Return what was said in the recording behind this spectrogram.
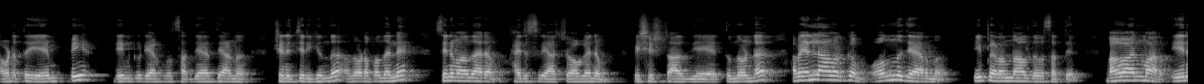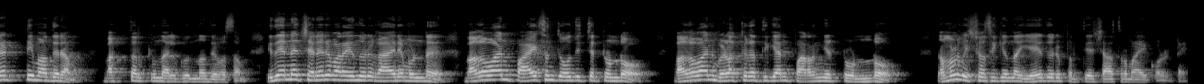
അവിടുത്തെ എം പി ഡീൻ കുര്യാക്കോസ് അദ്ദേഹത്തെയാണ് ക്ഷണിച്ചിരിക്കുന്നത്. അതോടൊപ്പം തന്നെ സിനിമാ താരം ഹരിശ്രീ അശോകനും വിശിഷ്ടാതിഥിയെ എത്തുന്നുണ്ട്. അപ്പോൾ എല്ലാവർക്കും ഒന്ന് ചേർന്ന് ഈ പിറന്നാൾ ദിവസത്തിൽ ഭഗവാന്മാർ ഇരട്ടി മധുരം ഭക്തർക്ക് നൽകുന്ന ദിവസം. ഇത് തന്നെ ചിലർ പറയുന്ന ഒരു കാര്യമുണ്ട്. ഭഗവാൻ പായസം ചോദിച്ചിട്ടുണ്ടോ? ഭഗവാൻ വിളക്ക് കത്തിക്കാൻ പറഞ്ഞിട്ടുണ്ടോ? നമ്മൾ വിശ്വസിക്കുന്ന ഏതൊരു പ്രത്യയശാസ്ത്രമായിക്കൊള്ളട്ടെ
